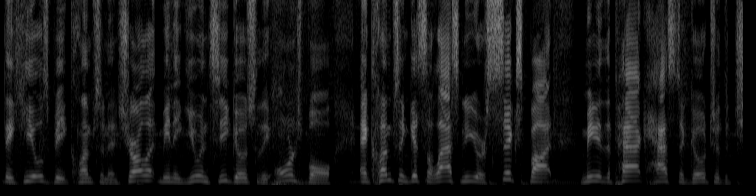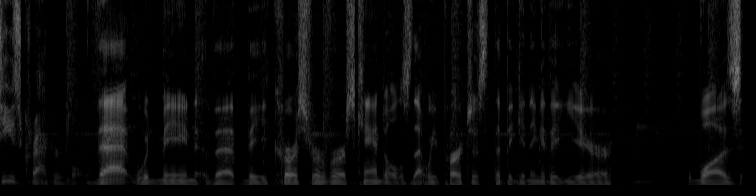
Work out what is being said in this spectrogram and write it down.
the Heels beat Clemson and Charlotte, meaning UNC goes to the Orange Bowl, and Clemson gets the last New Year's Six spot, meaning the Pack has to go to the Cheese Cracker Bowl? that would mean that the curse reverse candles that we purchased at the beginning of the year was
